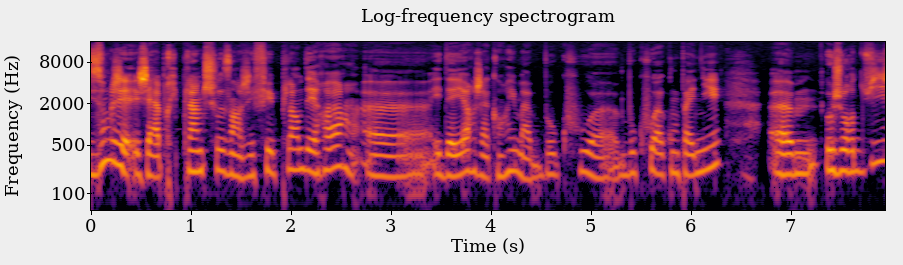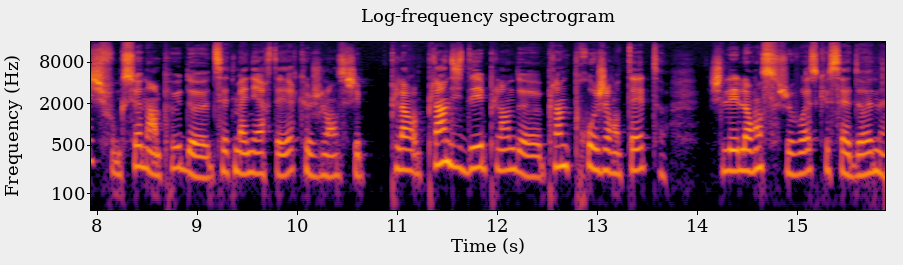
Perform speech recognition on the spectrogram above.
Disons que j'ai appris plein de choses. Hein. J'ai fait plein d'erreurs. Euh, et d'ailleurs, Jacques-Henri m'a beaucoup, euh, beaucoup accompagnée. Euh, aujourd'hui, je fonctionne un peu de, cette manière. C'est-à-dire que je lance, j'ai plein, plein d'idées, plein de, plein de projets en tête. Je les lance, je vois ce que ça donne.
